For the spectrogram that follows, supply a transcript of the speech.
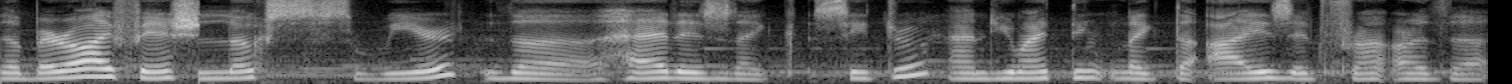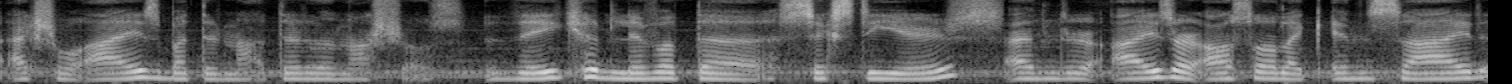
The barrel-eye fish looks weird. The head is like see-through, and you might think like the eyes in front are the actual eyes, but they're not. They're the nostrils. They can live up to 60 years, and their eyes are also like inside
